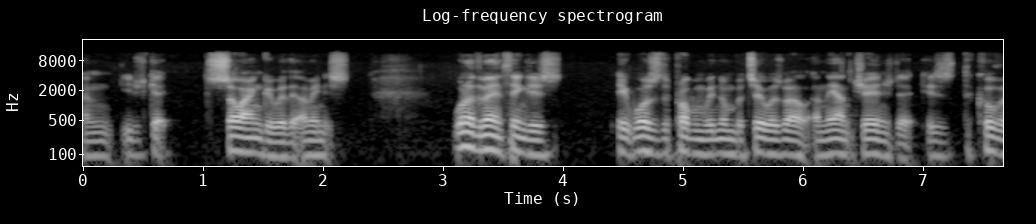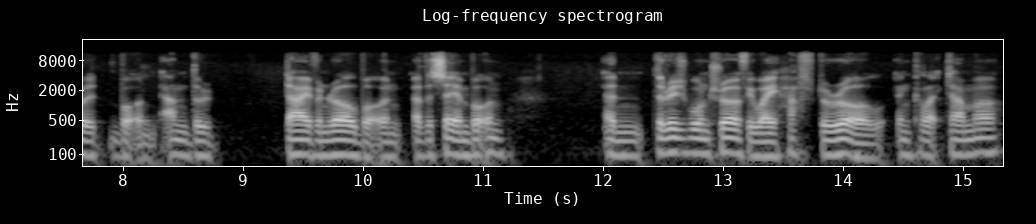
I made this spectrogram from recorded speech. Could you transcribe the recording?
and you just get so angry with it. I mean, it's one of the main things is it was the problem with number two as well, and they haven't changed it. Is the cover button and the dive and roll button are the same button, and there is one trophy where you have to roll and collect ammo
